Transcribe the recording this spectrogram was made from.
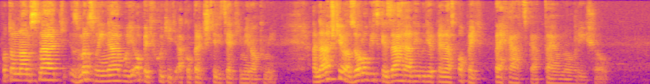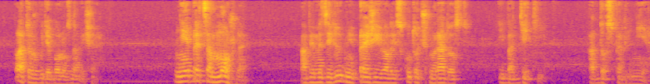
Potom nám snáď zmrzlina bude opäť chutiť ako pred 40 rokmi. A návšteva zoologickej záhrady bude pre nás opäť prechádzka tajomnou ríšou. Ale to už bude bonus navyše. Nie je predsa možné, aby medzi ľuďmi prežívali skutočnú radosť iba deti a dospelí nie.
